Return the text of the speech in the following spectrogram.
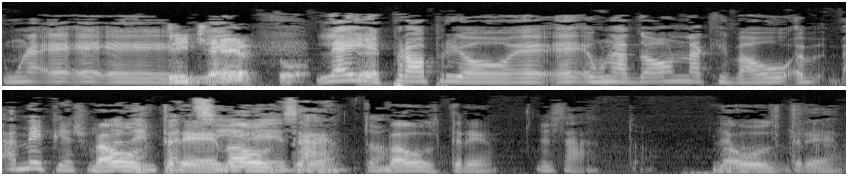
Una- è- è- è- Sì, lei- certo. Lei è certo. proprio è, è una donna che va o- a me piace va oltre, impazzire, va oltre, esatto. va oltre. esatto. Va oltre.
